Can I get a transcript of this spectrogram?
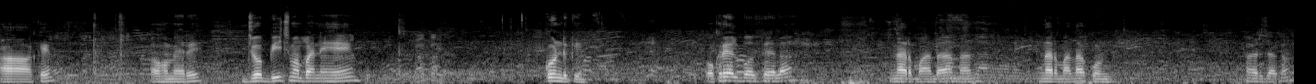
आके, और हमारे जो बीच में बने हैं, कुंड के। ओखरेल बोलते हैं ला, नर्मदा नर्मदा कुंड। हर जगह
